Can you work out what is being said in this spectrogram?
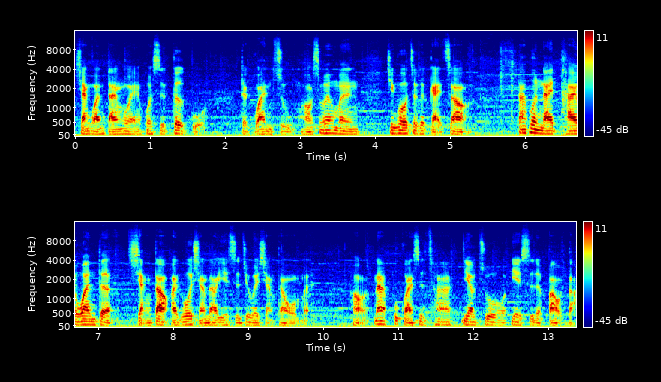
相关单位或是各国的关注，好，所以我们经过这个改造，大部分来台湾的想到，还如果想到夜市，就会想到我们。好，那不管是他要做夜市的报道，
